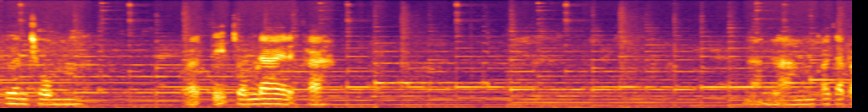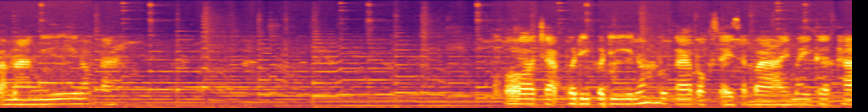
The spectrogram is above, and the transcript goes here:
เพื่อนๆชมปติชมได้เลยค่ะด้านหลังก็จะประมาณนี้เนาะค่ะคอจะพอดีพอดีเนาะลูกค้าบอกใส่สบายไม่เทอะทะ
